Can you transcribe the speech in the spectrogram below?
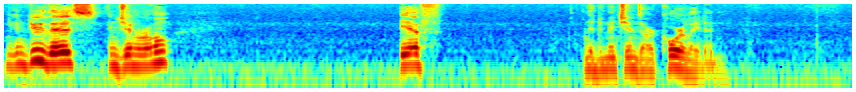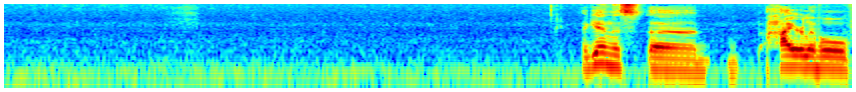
You can do this in general if the dimensions are correlated. Again, this uh, higher level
